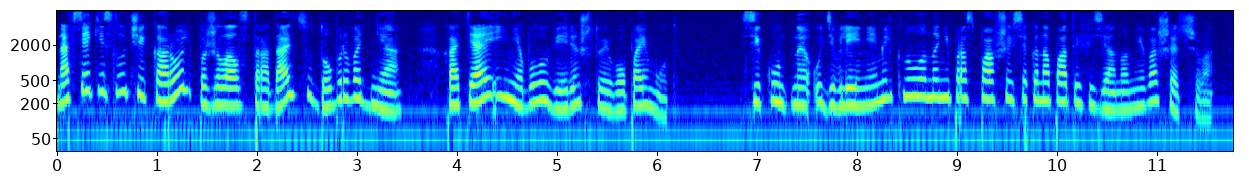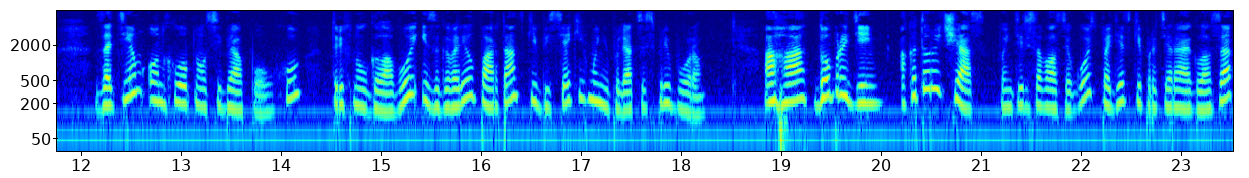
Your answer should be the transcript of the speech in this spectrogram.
На всякий случай король пожелал страдальцу доброго дня, хотя и не был уверен, что его поймут. Секундное удивление мелькнуло на непроспавшейся конопатой физиономии вошедшего. Затем он хлопнул себя по уху, тряхнул головой и заговорил по-артански без всяких манипуляций с прибором. «Ага, добрый день. А который час?» — поинтересовался гость, по-детски протирая глаза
